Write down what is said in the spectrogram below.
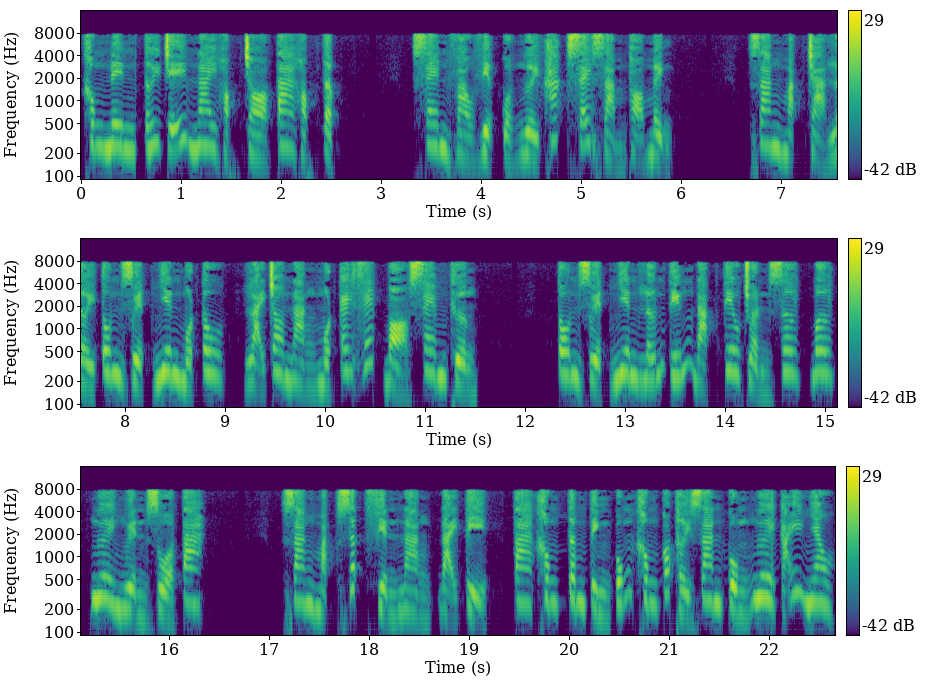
không nên tới trễ nai học trò ta học tập. Xen vào việc của người khác sẽ giảm thọ mệnh. Giang mặt trả lời Tôn Duyệt Nhiên một câu, lại cho nàng một cái vết bỏ xem thường. Tôn Duyệt Nhiên lớn tiếng đạt tiêu chuẩn sơ bơ, ngươi nguyền rủa ta. Giang mặt rất phiền nàng, đại tỷ, ta không tâm tình cũng không có thời gian cùng ngươi cãi nhau.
